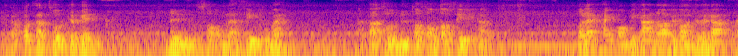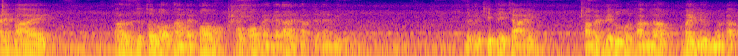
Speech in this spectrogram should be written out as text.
นะครับเพราะสัดส่วนจะเป็นหนึ่งสองและสี่ถูกไหมอัตราส่วนหนึ่งต่อสองต่อสี่ครับวันแรกให้ของมีค่าน้อยไปก่อนใช่ไหมครับ ให้ไปเราจะทดลองทำไปพร้อมพร้อมกันก็ได้ครับจะได้ไม่ลืมอย่าไปคิดในใจทำให้เป็นรูปธรรมแล้ว ไม่ลืมเหมือนกับ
